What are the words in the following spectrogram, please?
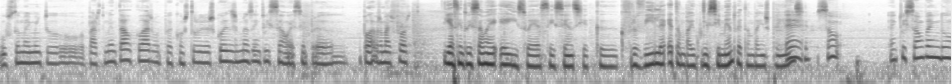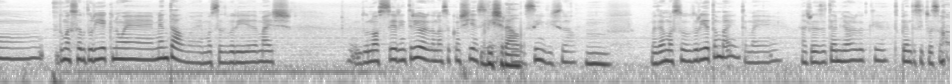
uso também muito a parte mental, claro, para construir as coisas, mas a intuição é sempre a, a palavra mais forte. E essa intuição é, é isso, é essa essência que, que fervilha, é também o conhecimento, é também a experiência. É, são, a intuição vem de, um- de uma sabedoria que não é mental, não é? É uma sabedoria mais do nosso ser interior, da nossa consciência. Visceral. Sim, visceral. Hum. Mas é uma sabedoria também, também é, às vezes até melhor do que depende da situação.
